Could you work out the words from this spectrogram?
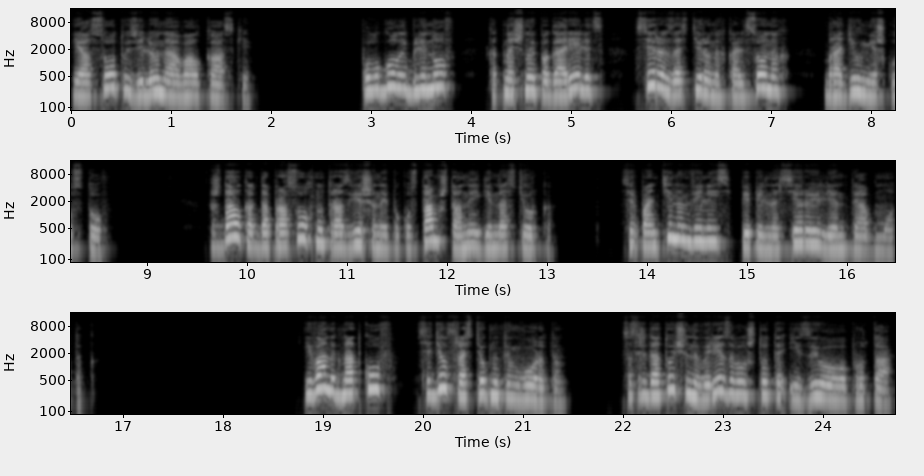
и осоту зеленый овал каски. Полуголый Блинов, как ночной погорелец, в серых застиранных кальсонах, бродил меж кустов. Ждал, когда просохнут развешанные по кустам штаны и гимнастерка. Серпантином велись пепельно-серые ленты обмоток. Иван Игнатков сидел с расстегнутым воротом, сосредоточенно вырезывал что-то из ивового прута.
